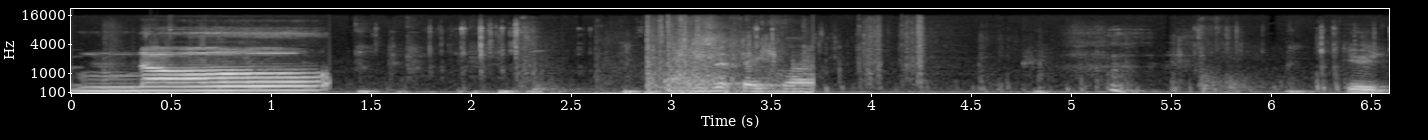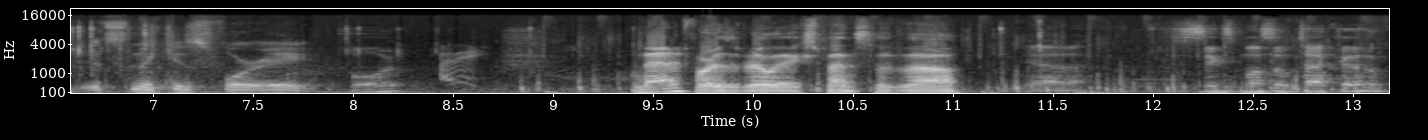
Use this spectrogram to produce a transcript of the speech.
No. He's a fake love. Dude, it's Nick is 4-8. Four? The M4 is really expensive though. Yeah. Six months of taco?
